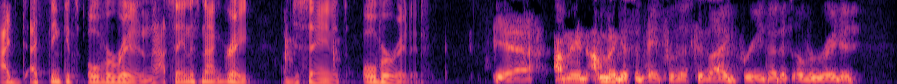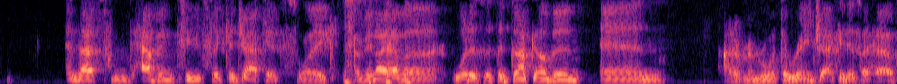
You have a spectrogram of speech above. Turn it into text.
I, I think it's overrated. I'm not saying it's not great. I'm just saying it's overrated. Yeah, I mean, I'm gonna get some hate for this because I agree that it's overrated, and that's having two Sitka jackets. Like, I mean, I have a what is it, the duck oven, and I don't remember what the rain jacket is. I have,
